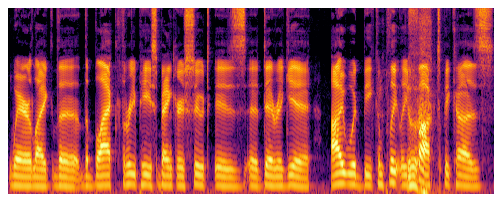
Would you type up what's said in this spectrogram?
where like the the black three piece banker suit is uh, de rigueur, I would be completely fucked because.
